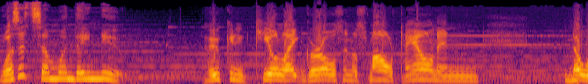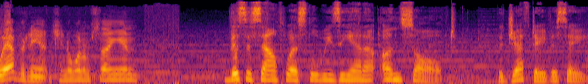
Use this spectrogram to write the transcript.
Was it someone they knew? Who can kill eight girls in a small town and no evidence? You know what I'm saying? This is Southwest Louisiana Unsolved, the Jeff Davis 8.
